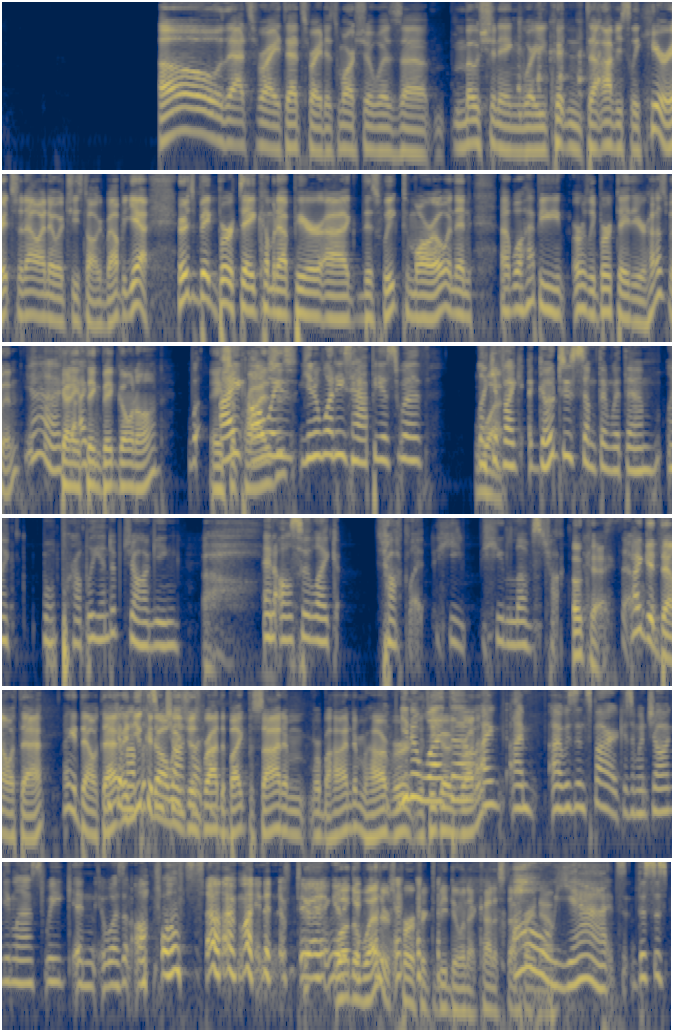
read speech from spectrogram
Oh, that's right. That's right. As Marsha was uh, motioning where you couldn't uh, obviously hear it. So now I know what she's talking about. But yeah, there's a big birthday coming up here uh, this week, tomorrow. And then, uh, well, happy early birthday to your husband. Yeah. Got I- anything big going on? Well, Any I surprises? always, you know what he's happiest with? Like What? if I go do something with him, like we'll probably end up jogging, and also like chocolate. He he loves chocolate. Okay. So- I get down with that. I get down with that. And you could always just ride the bike beside him or behind him, however You know what though? running. I I'm I was inspired because I went jogging last week and it wasn't awful, so I might end up doing it. well, the weather's perfect to be doing that kind of stuff Oh right now. Oh yeah, it's this is.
